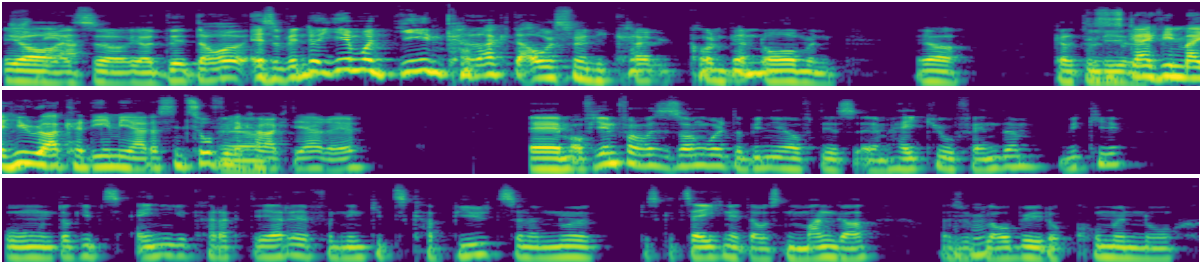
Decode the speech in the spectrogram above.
Ja, schwer. also, ja, da- also wenn da jemand jeden Charakter auswendig kann, der Namen. Ja, Das gratuliere. ist gleich wie in My Hero Academia. Das sind so viele Ja. Charaktere. Ähm, auf jeden Fall, was ich sagen wollte, da bin ich auf das ähm, Haikyuu Fandom Wiki und da gibt es einige Charaktere, von denen gibt es kein Bild, sondern nur das gezeichnet aus dem Manga. Also Mhm. glaube ich, da kommen noch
